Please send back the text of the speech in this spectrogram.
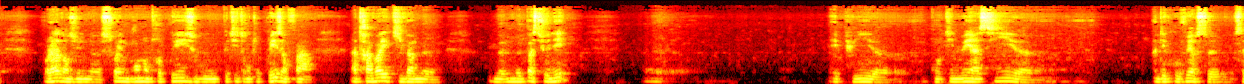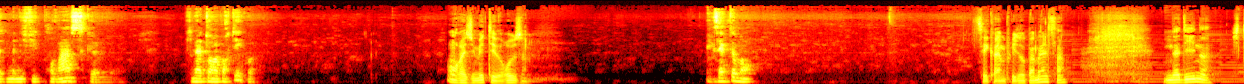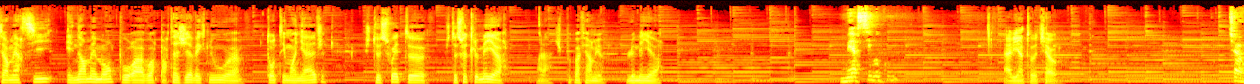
voilà, dans une soit une grande entreprise ou une petite entreprise, enfin un travail qui va me me, passionner. Euh, et puis euh, continuer ainsi à découvrir cette magnifique province que, qui m'a tant apporté, quoi. En résumé, tu es heureuse. Exactement. C'est quand même plutôt pas mal ça. Nadine, je te remercie énormément pour avoir partagé avec nous euh, ton témoignage. Je te souhaite, euh, je te souhaite le meilleur. Voilà, je peux pas faire mieux. Le meilleur. Merci beaucoup. À bientôt. Ciao. Ciao.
